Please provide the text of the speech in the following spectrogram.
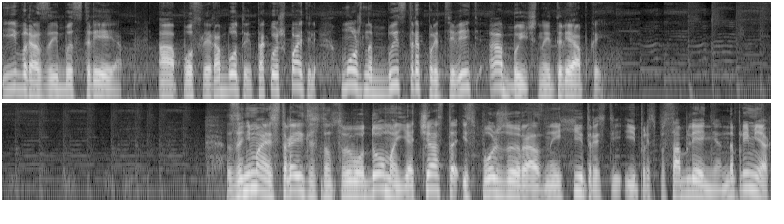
и в разы быстрее. А после работы такой шпатель можно быстро протереть обычной тряпкой. Занимаясь строительством своего дома, я часто использую разные хитрости и приспособления. Например,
